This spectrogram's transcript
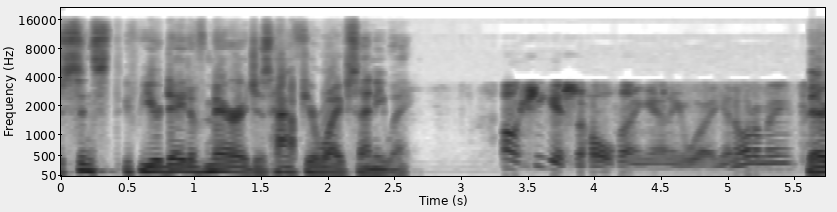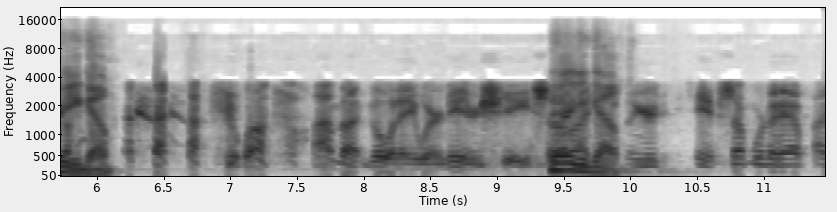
since your date of marriage is half your wife's anyway. Oh, she gets the whole thing anyway. You know what I mean? There you go. well, I'm not going anywhere neither is she. So There you I go. just figured if something were to happen, I,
